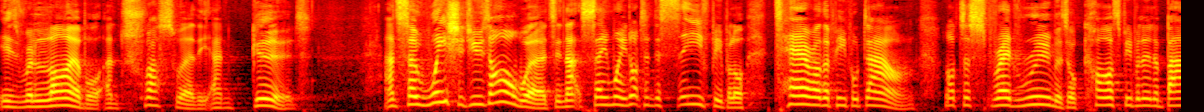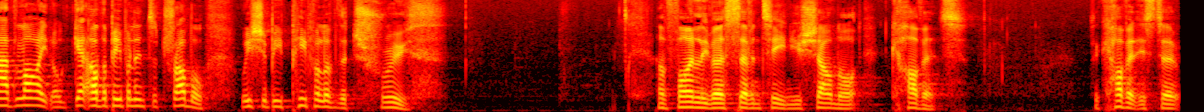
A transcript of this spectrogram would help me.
is reliable and trustworthy and good. And so we should use our words in that same way, not to deceive people or tear other people down, not to spread rumors or cast people in a bad light or get other people into trouble. We should be people of the truth. And finally, verse 17 you shall not covet. To covet is to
